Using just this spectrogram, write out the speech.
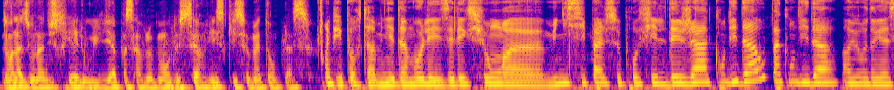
dans la zone industrielle où il y a pas simplement de services qui se mettent en place. Et puis pour terminer d'un mot, les élections municipales se profilent déjà. Candidat ou pas candidat, Mario Rodriguez?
